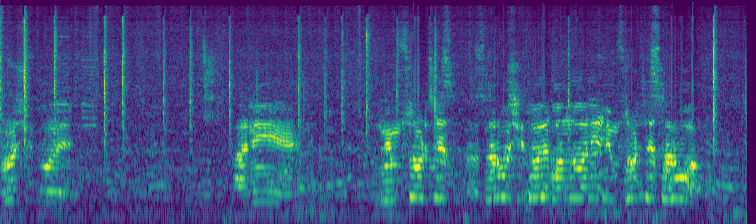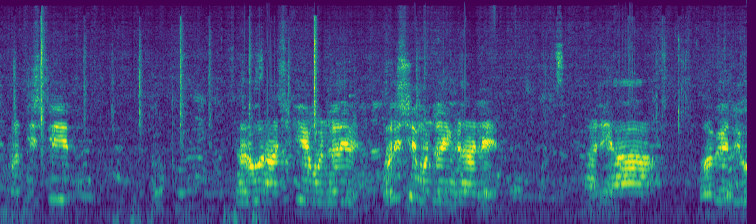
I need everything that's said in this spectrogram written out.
सुरज शितोळे आणि निमसोडचे सर्व शितोळे बंधू आणि निमसोडचे सर्व प्रतिष्ठित सर्व राजकीय मंडळी बरीचशी मंडळी इकडे आले. आणि हा भव्य दिव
